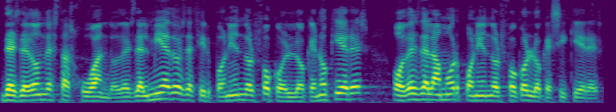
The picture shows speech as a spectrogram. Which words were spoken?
desde dónde estás jugando. Desde el miedo, es decir, poniendo el foco en lo que no quieres, o desde el amor, poniendo el foco en lo que sí quieres.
